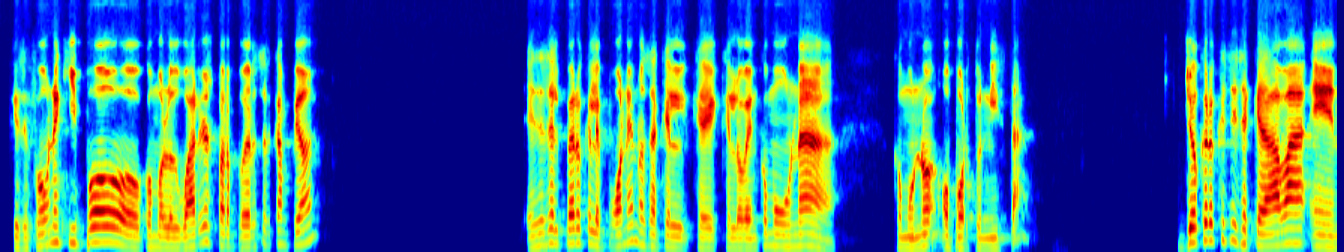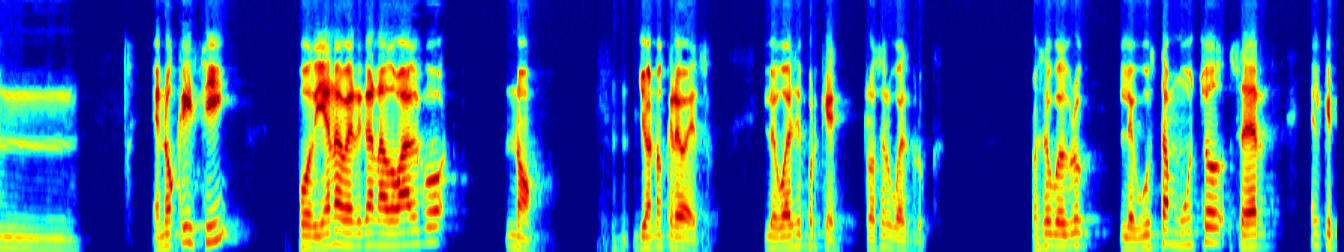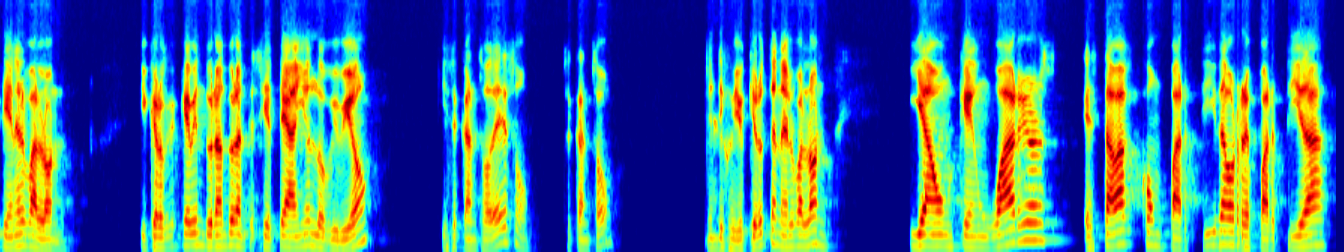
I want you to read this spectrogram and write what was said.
¿Que se fue a un equipo como los Warriors para poder ser campeón? Ese es el pero que le ponen, o sea, que, que, lo ven como una, como un oportunista. Yo creo que si se quedaba en, en OKC, podían haber ganado algo. No, yo no creo eso. Le voy a decir por qué. Russell Westbrook. Russell Westbrook le gusta mucho ser el que tiene el balón. Y creo que Kevin Durant durante siete años lo vivió y se cansó de eso. Se cansó. Él dijo, yo quiero tener el balón. Y aunque en Warriors estaba compartida o repartida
